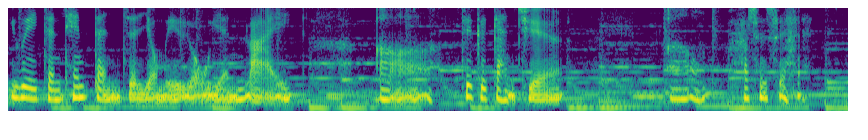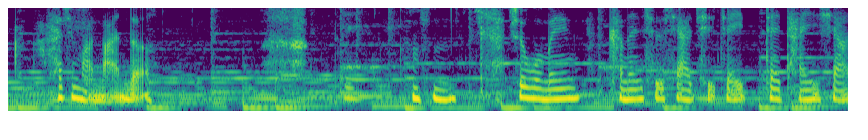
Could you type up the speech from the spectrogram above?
因为整天等着有没有人来啊？这个感觉啊，还是是还还是蛮难的。对，嗯哼，所以我们可能是下次再再谈一下，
